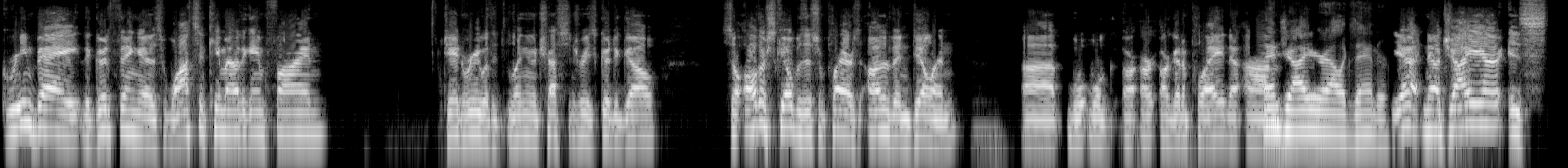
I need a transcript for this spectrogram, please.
Green Bay. The good thing is Watson came out of the game fine. Jayden Reed with a lingering chest injury is good to go. So all their skill position players, other than Dillon, uh, will, will are, are, going to play. Um, and Jaire Alexander. Yeah. Now Jaire is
